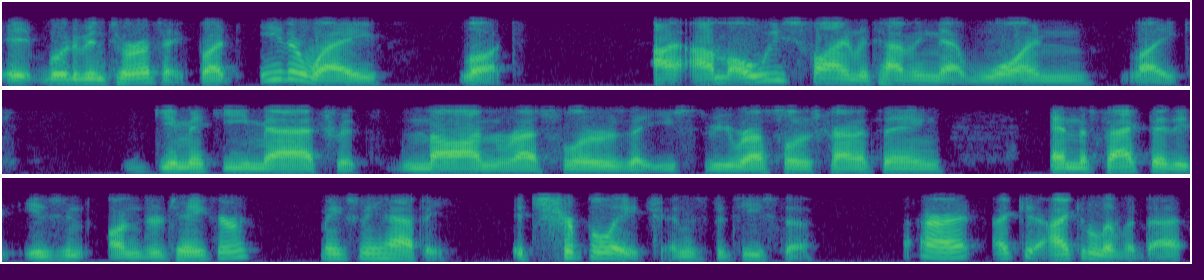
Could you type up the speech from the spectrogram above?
it would have been terrific. But either way, look, I, I'm always fine with having that one like gimmicky match with non wrestlers that used to be wrestlers kind of thing. And the fact that it isn't Undertaker makes me happy. It's Triple H and it's Batista. All right, I can I can live with that.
